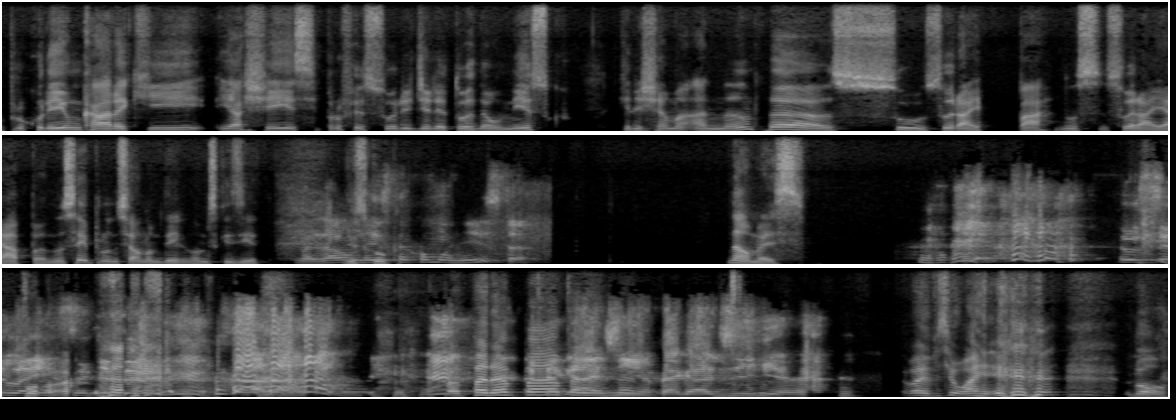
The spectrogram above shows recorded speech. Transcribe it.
Eu procurei um cara aqui e achei esse professor e diretor da Unesco, que ele chama Ananta Su, Suraipa, não, Suraiapa, não sei pronunciar o nome dele, nome esquisito. Mas a Unesco Desculpa. é comunista. Não, mas. o silêncio que deu. para, para, pegadinha, pegadinha. Vai, você vai. Bom,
